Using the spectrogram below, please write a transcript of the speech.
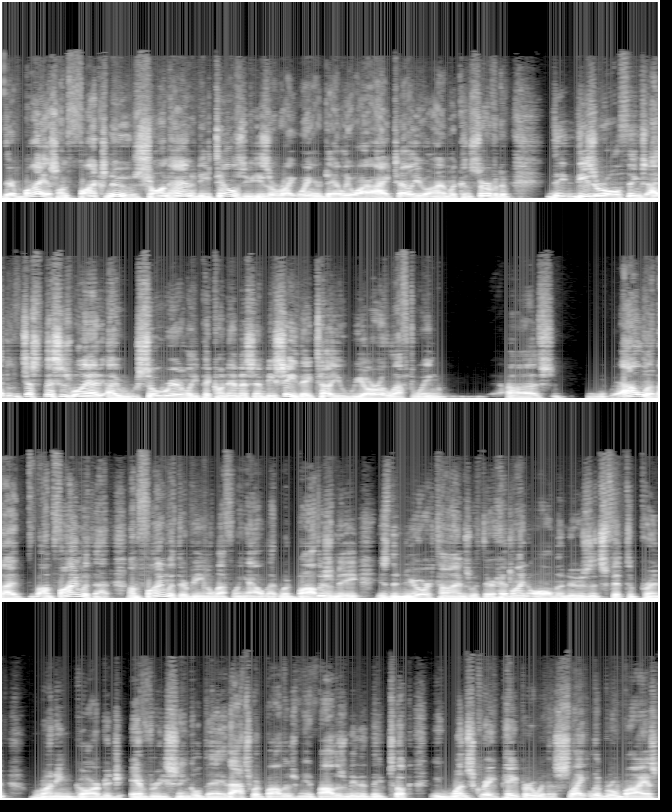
their bias on Fox News. Sean Hannity tells you he's a right winger. Daily Wire, I tell you, I'm a conservative. The, these are all things. I just this is why I, I, so rarely pick on MSNBC. They tell you we are a left wing uh, outlet. I, I'm fine with that. I'm fine with there being a left wing outlet. What bothers me is the New York Times with their headline, All the News That's Fit to Print, running garbage every single day. That's what bothers me. It bothers me that they took a once great paper with a slight liberal bias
